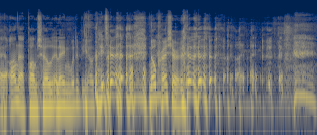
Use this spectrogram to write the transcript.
Uh, on that bombshell, Elaine, would it be okay? To, no pressure.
